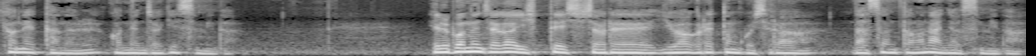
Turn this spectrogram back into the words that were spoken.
현해탄을 건넨 적이 있습니다. 일본은 제가 20대 시절에 유학을 했던 곳이라 낯선 땅은 아니었습니다.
